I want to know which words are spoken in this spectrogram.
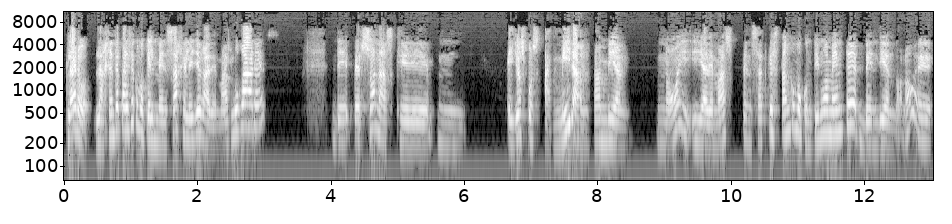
claro, la gente parece como que el mensaje le llega de más lugares, de personas que mm, ellos pues admiran también, ¿no? Y, además pensad que están como continuamente vendiendo, ¿no? Eh,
